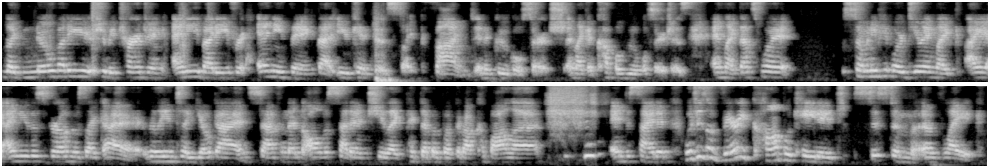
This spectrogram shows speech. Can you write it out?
like nobody should be charging anybody for anything that you can just like find in a google search and like a couple google searches. And like that's what so many people are doing like I, I knew this girl who was like uh, really into yoga and stuff and then all of a sudden she like picked up a book about kabbalah and decided which is a very complicated system of like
